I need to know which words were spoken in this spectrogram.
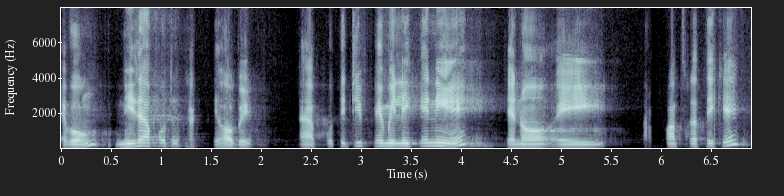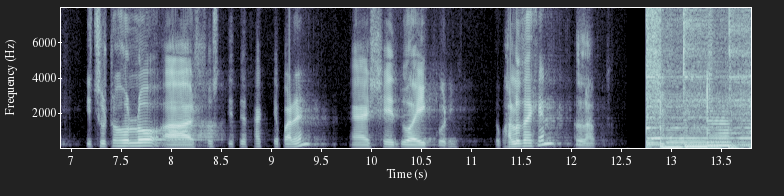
এবং নিরাপদে থাকতে হবে। প্রতিটি ফ্যামিলিকে নিয়ে যেন এই তাপমাত্রা থেকে কিছুটা হলেও আ স্বস্তিতে থাকতে পারেন। সেই দোয়াই করি। তো ভালো থাকেন। আল্লাহ। Thank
